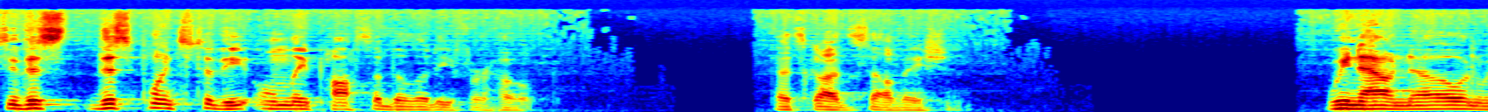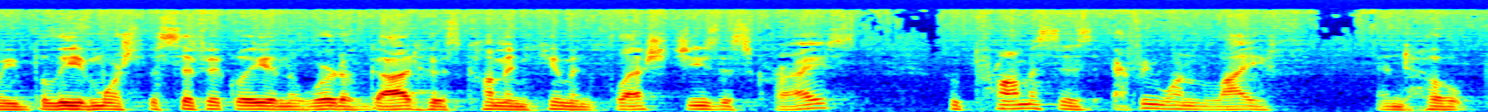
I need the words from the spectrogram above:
See, this, this points to the only possibility for hope. That's God's salvation. We now know and we believe more specifically in the Word of God who has come in human flesh, Jesus Christ, who promises everyone life and hope.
